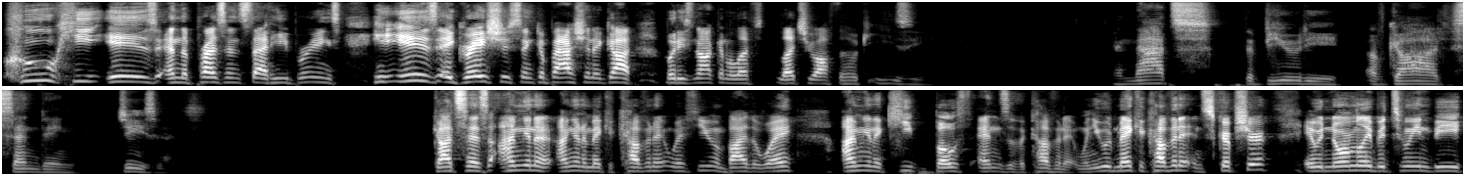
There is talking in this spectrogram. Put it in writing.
who he is and the presence that he brings. He is a gracious and compassionate God, but he's not going to let, let you off the hook easy. And that's the beauty of God sending Jesus. God says, I'm going to I'm going to make a covenant with you. And by the way, I'm going to keep both ends of the covenant. When you would make a covenant in scripture, it would normally between be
